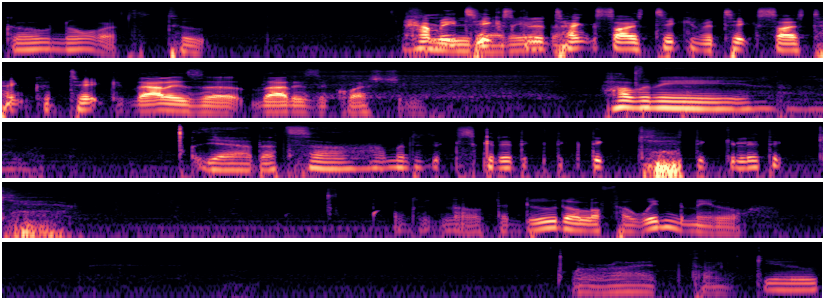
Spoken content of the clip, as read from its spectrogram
Go north to. how many ticks could a tank-sized tick if a tick-sized tank could tick? That is a that is a question. How many? Yeah, that's uh, how many ticks tick tick tick tickly tick? I don't know. The doodle of a windmill. All right, thank you.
